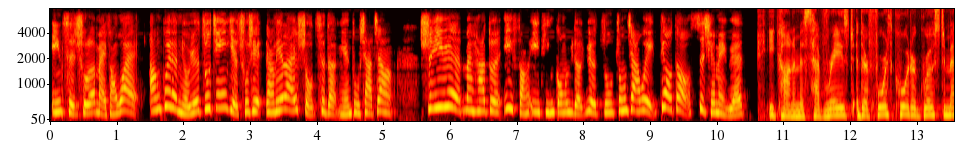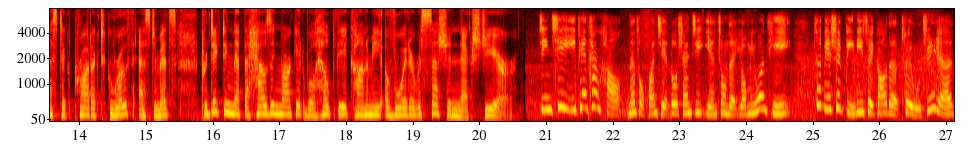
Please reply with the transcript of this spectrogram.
因此，除了买房外，昂贵的纽约租金也出现两年来首次的年度下降。 十一月，曼哈顿一房一厅公寓的月租中价位掉到四千美元。Economists have raised their fourth quarter gross domestic product growth estimates, predicting that the housing market will help the economy avoid a recession next year. 景气一片看好，能否缓解洛杉矶严重的游民问题？特别是比例最高的退伍军人。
